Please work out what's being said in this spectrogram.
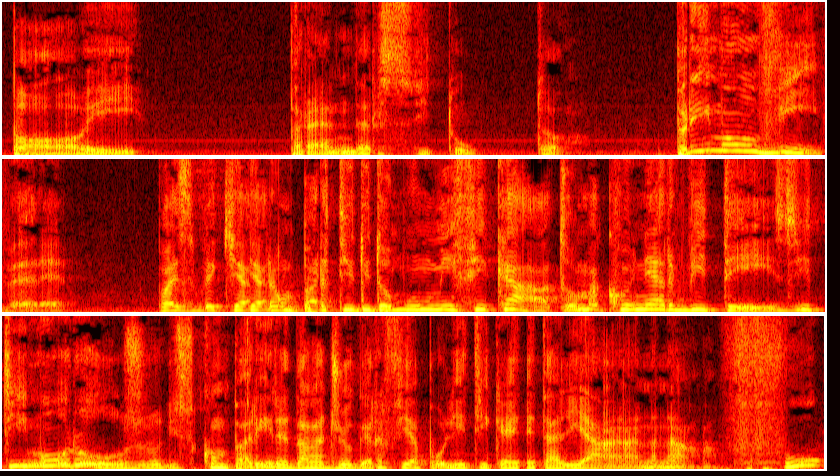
poi prendersi tutto. Prima un vivere, poi svecchiare un partito mummificato, ma coi nervi tesi, timoroso di scomparire dalla geografia politica italiana. Fu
